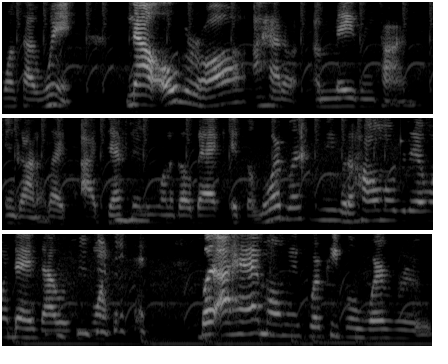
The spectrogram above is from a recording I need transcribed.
once I went. Now, overall, I had an amazing time in Ghana. Like, I mm-hmm. definitely mm-hmm. want to go back. If the Lord blesses me with a home over there one day, that would be wonderful. but I had moments where people were rude,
